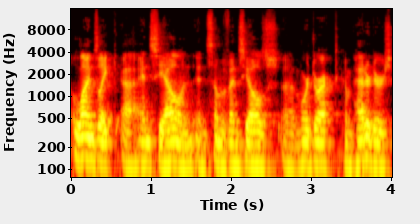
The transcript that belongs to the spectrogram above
lines like uh, NCL and, and, some of NCL's uh, more direct competitors,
